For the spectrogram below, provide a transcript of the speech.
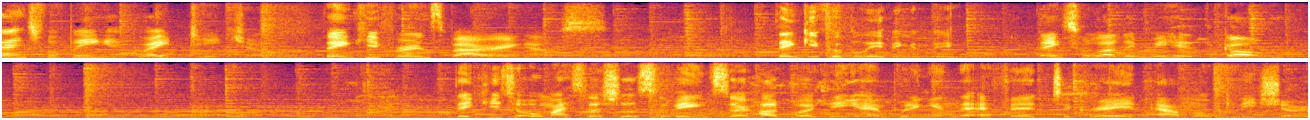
Thanks for being a great teacher. Thank you for inspiring us. Thank you for believing in me. Thanks for letting me hit the gong. Thank you to all my specialists for being so hardworking and putting in the effort to create our Mulkadee show.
